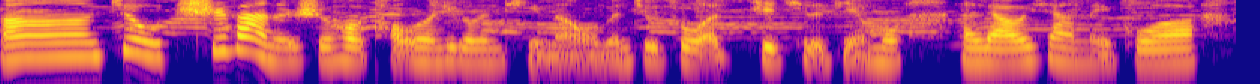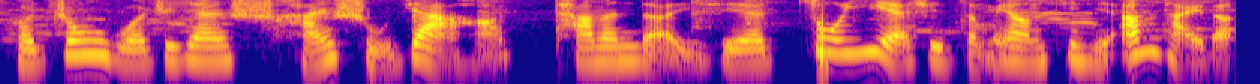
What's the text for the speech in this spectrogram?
嗯，就吃饭的时候讨论这个问题呢，我们就做这期的节目来聊一下美国和中国之间寒暑假哈，他们的一些作业是怎么样进行安排的。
